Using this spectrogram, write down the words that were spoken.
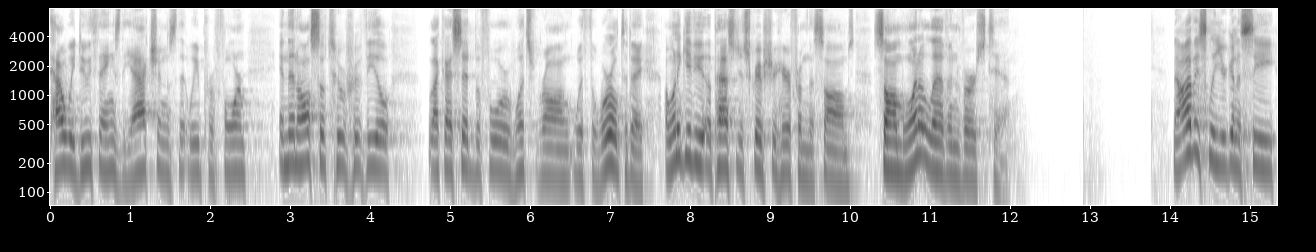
how we do things, the actions that we perform, and then also to reveal, like I said before, what's wrong with the world today. I want to give you a passage of scripture here from the Psalms Psalm 111, verse 10. Now, obviously, you're going to see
